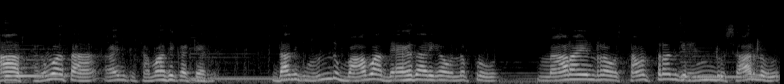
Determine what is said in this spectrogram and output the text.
ఆ తర్వాత ఆయనకి సమాధి కట్టారు. దానికి ముందు బాబా దేహదారిగా ఉన్నప్పుడు నారాయణరావు సంవత్సరానికి రెండు సార్లు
